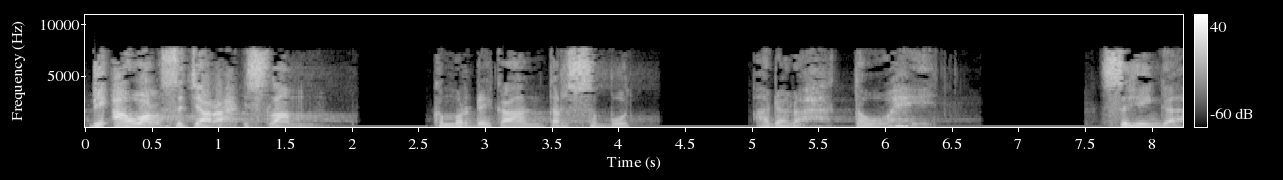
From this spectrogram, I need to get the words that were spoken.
di awal sejarah Islam. Kemerdekaan tersebut adalah tauhid. Sehingga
